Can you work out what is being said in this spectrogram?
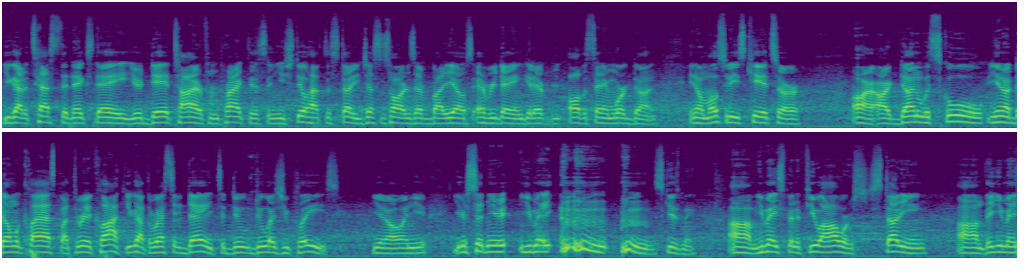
you got to test the next day. You're dead tired from practice, and you still have to study just as hard as everybody else every day and get every, all the same work done. You know, most of these kids are. Are, are done with school, you know, done with class by three o'clock. You got the rest of the day to do do as you please, you know. And you you're sitting here. You may, excuse me, um, you may spend a few hours studying um, then you may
